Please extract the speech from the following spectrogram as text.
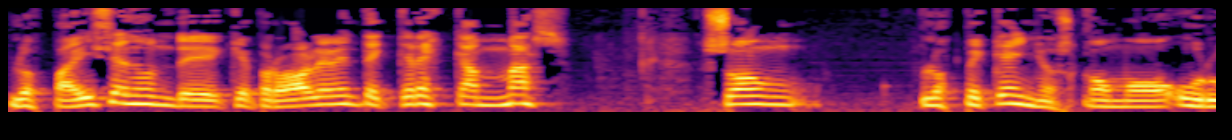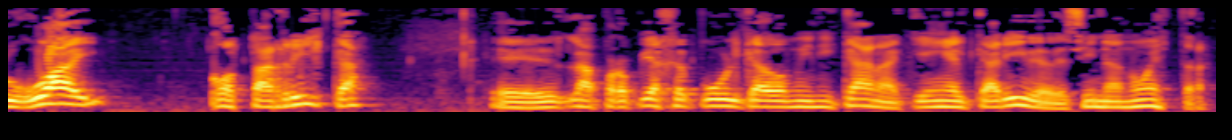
los países donde que probablemente crezcan más son los pequeños como Uruguay, Costa Rica, eh, la propia República Dominicana aquí en el Caribe, vecina nuestra.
